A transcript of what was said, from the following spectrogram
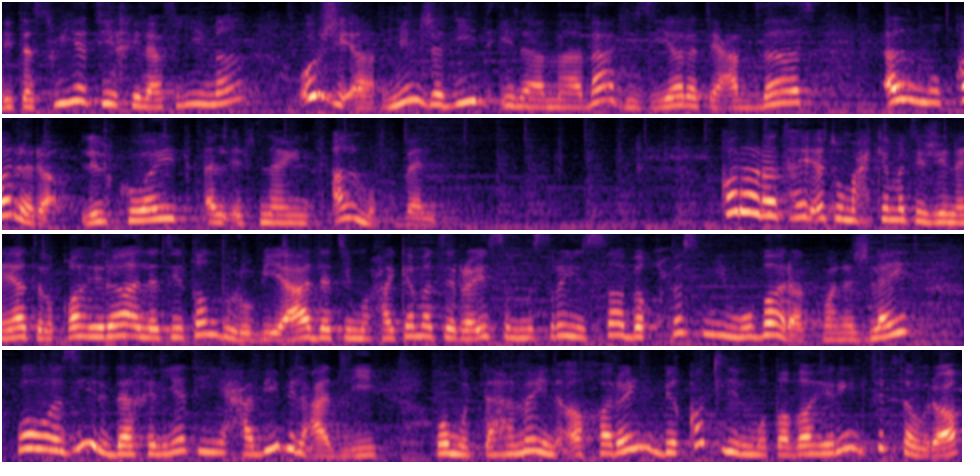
لتسوية خلافهما أرجئ من جديد إلى ما بعد زيارة عباس المقررة للكويت الاثنين المقبل. قررت هيئة محكمة جنايات القاهرة التي تنظر بإعادة محاكمة الرئيس المصري السابق حسني مبارك ونجليه ووزير داخليته حبيب العدلي ومتهمين آخرين بقتل المتظاهرين في الثورة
